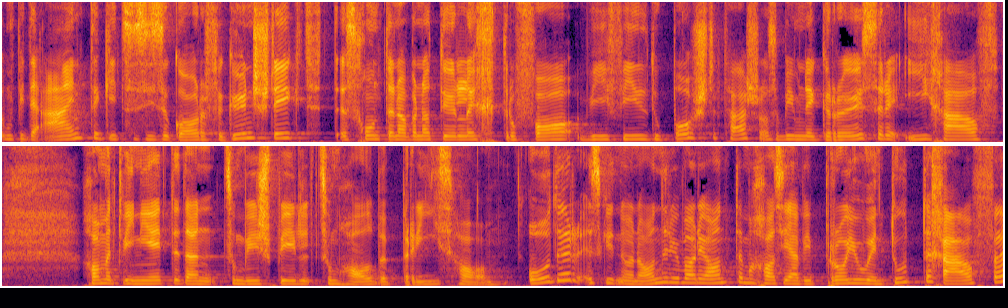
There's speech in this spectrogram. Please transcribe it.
und bei den einen gibt es sie sogar vergünstigt. Es kommt dann aber natürlich darauf an, wie viel du gepostet hast. Also bei einem grösseren Einkauf kann man die Vignette dann zum Beispiel zum halben Preis haben. Oder es gibt noch eine andere Variante, man kann sie auch bei Pro Juventute kaufen.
